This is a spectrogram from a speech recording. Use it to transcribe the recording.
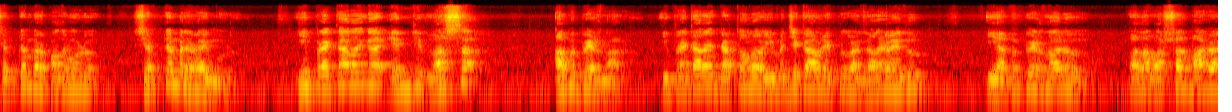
సెప్టెంబర్ పదమూడు సెప్టెంబర్ ఇరవై మూడు. ఈ ప్రకారంగా ఎనిమిది వరుస అల్పపీడనాలు. ఈ ప్రకారం గతంలో ఈ మధ్యకాలంలో ఎప్పుడు కూడా జరగలేదు. ఈ అల్పపీడనాలు వల్ల వర్షాలు బాగా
